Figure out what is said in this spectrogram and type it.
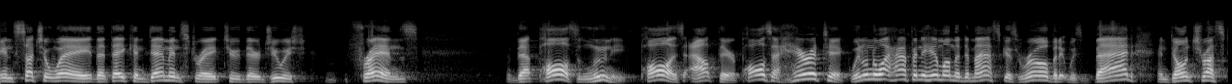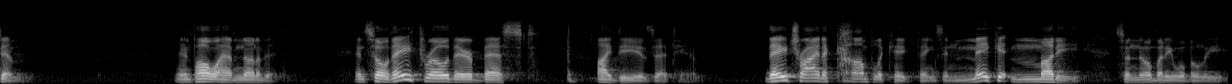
in such a way that they can demonstrate to their Jewish friends that Paul's loony. Paul is out there. Paul's a heretic. We don't know what happened to him on the Damascus Road, but it was bad, and don't trust him. And Paul will have none of it. And so they throw their best ideas at him. They try to complicate things and make it muddy so nobody will believe.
